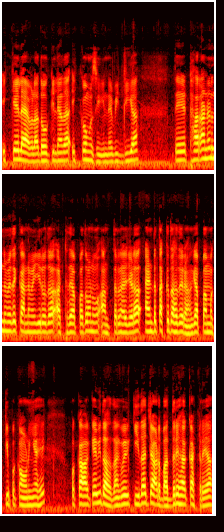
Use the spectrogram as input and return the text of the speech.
ਇੱਕੇ ਲੈਵਲ ਆ 2 ਕਿੱਲਿਆਂ ਦਾ ਇੱਕੋ ਮਸ਼ੀਨ ਨੇ ਬੀਜੀ ਆ। ਤੇ 1899 ਤੇ 9108 ਦਾ 8 ਦੇ ਆਪਾਂ ਤੁਹਾਨੂੰ ਅੰਤਰ ਜਿਹੜਾ ਐਂਡ ਤੱਕ ਦੱਸਦੇ ਰਹਾਂਗੇ, ਆਪਾਂ ਮੱਕੀ ਪਕਾਉਣੀ ਆ ਇਹ। ਪਕਾ ਕੇ ਵੀ ਦੱਸ ਦਾਂਗੇ ਵੀ ਕਿਹਦਾ ਝਾੜ ਵੱਧ ਰਿਹਾ, ਘਟ ਰਿਹਾ।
